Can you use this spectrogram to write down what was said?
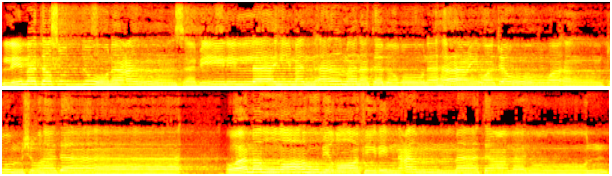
لم تصدون عن سبيل الله من آمن تبغونها عوجا وأنتم شهداء وما الله بغافل عما تعملون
